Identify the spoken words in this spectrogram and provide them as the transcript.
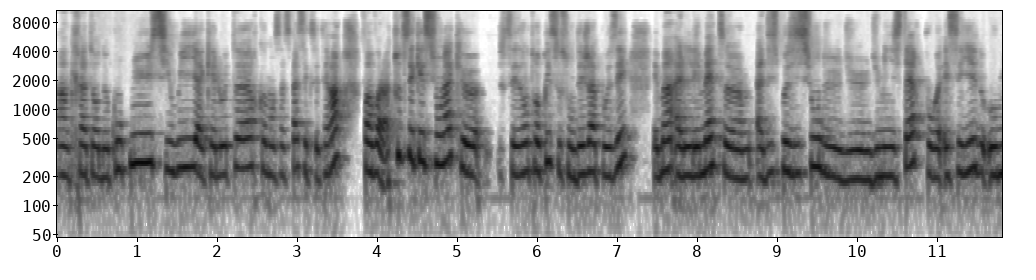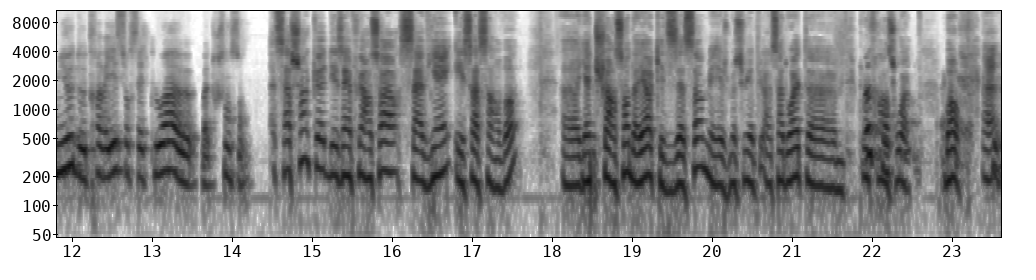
un créateur de contenu Si oui, à quelle hauteur Comment ça se passe, etc. Enfin voilà, toutes ces questions-là que ces entreprises se sont déjà posées, eh ben elles les mettent euh, à disposition du, ministère pour essayer au mieux de travailler sur cette loi bah, tous ensemble. Sachant que des influenceurs, ça vient et ça s'en va. Il y a une chanson d'ailleurs qui disait ça, mais je me souviens plus. Ça doit être Claude François. Bon, euh,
